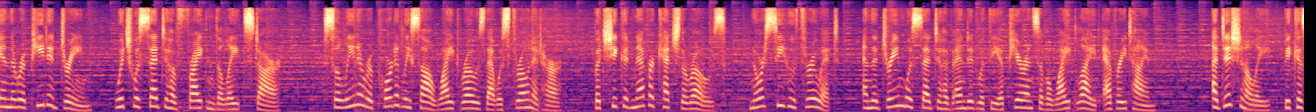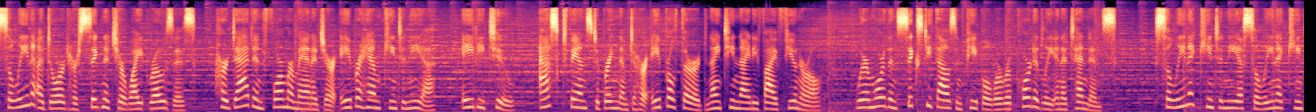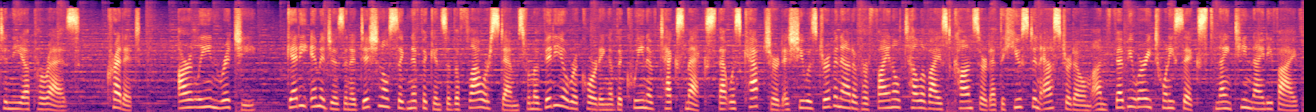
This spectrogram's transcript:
In the repeated dream, which was said to have frightened the late star, Selena reportedly saw a white rose that was thrown at her, but she could never catch the rose, nor see who threw it, and the dream was said to have ended with the appearance of a white light every time. Additionally, because Selena adored her signature white roses, her dad and former manager Abraham Quintanilla, 82, asked fans to bring them to her April 3, 1995 funeral, where more than 60,000 people were reportedly in attendance. Selena Quintanilla Selena Quintanilla Perez, credit, Arlene Richie, Getty Images An additional significance of the flower stems from a video recording of the Queen of Tex-Mex that was captured as she was driven out of her final televised concert at the Houston Astrodome on February 26, 1995.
